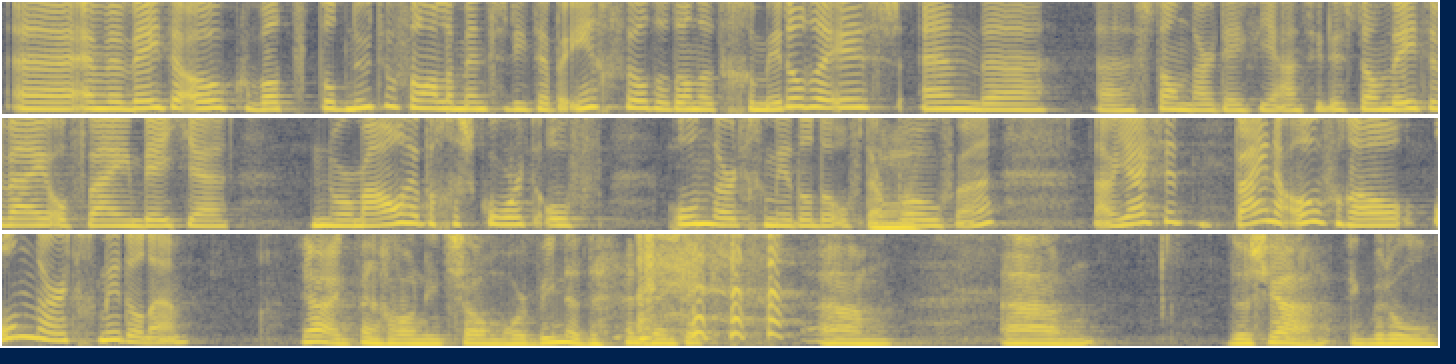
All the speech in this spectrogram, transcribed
Eh, en we weten ook wat tot nu toe van alle mensen die het hebben ingevuld, wat dan het gemiddelde is en de eh standaarddeviatie. Dus dan weten wij of wij een beetje normaal hebben gescoord of onder het gemiddelde of daarboven. Nou, jij zit bijna overal onder het gemiddelde. Ja, ik ben gewoon niet zo morbide, denk ik. Ehm, ehm, dus ja, ik bedoel,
